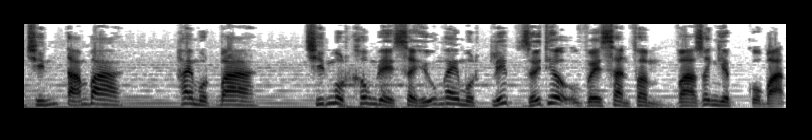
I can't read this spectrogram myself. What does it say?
0983 213 910 để sở hữu ngay một clip giới thiệu về sản phẩm và doanh nghiệp của bạn.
